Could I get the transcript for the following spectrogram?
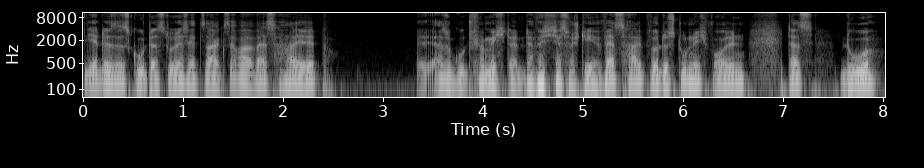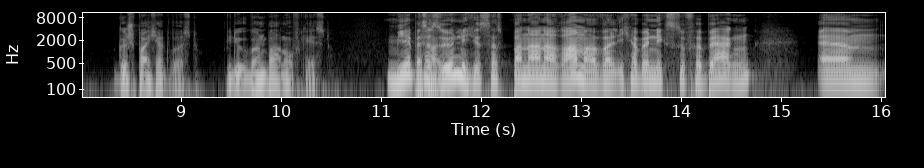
Ja, das ist gut, dass du das jetzt sagst, aber weshalb, äh, also gut für mich, da- damit ich das verstehe, weshalb würdest du nicht wollen, dass du gespeichert wirst, wie du über den Bahnhof gehst? Mir Weshalb? persönlich ist das Bananarama, weil ich habe ja nichts zu verbergen. Ähm,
